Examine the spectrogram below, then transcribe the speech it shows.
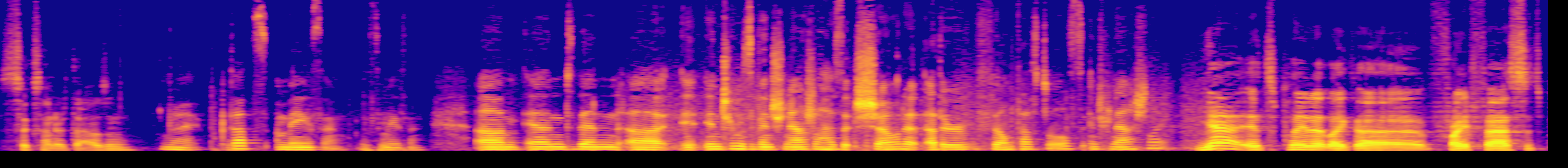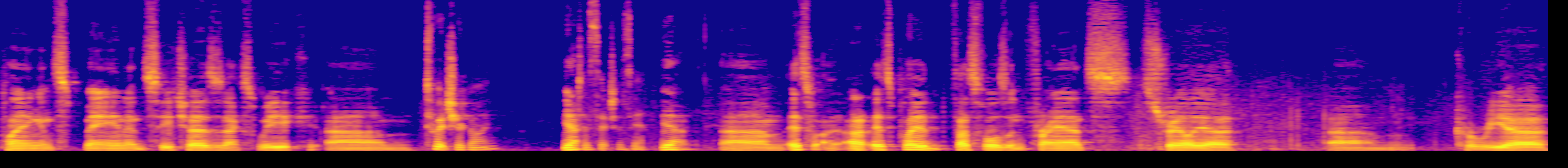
600,000. Right. That's amazing. That's Mhm. amazing. Um, and then uh, in terms of international, has it shown at other film festivals internationally? Yeah, it's played at like uh, Fright Fest. It's playing in Spain and Sitges next week. Um, To which you're going? Yeah. To Sitges, yeah. Yeah, um, it's uh, it's played festivals in France, Australia, um, Korea.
